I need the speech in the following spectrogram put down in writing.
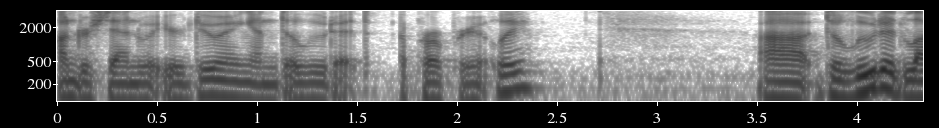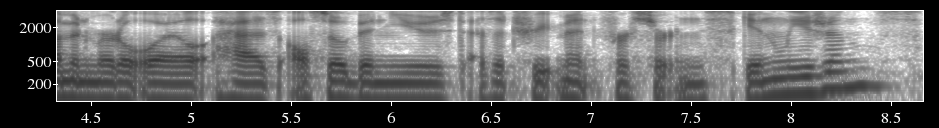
understand what you're doing and dilute it appropriately. Uh, diluted lemon myrtle oil has also been used as a treatment for certain skin lesions.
